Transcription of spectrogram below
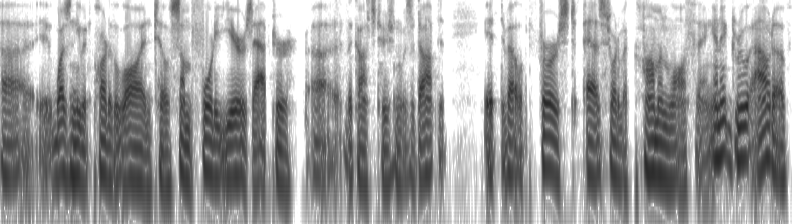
Uh, it wasn't even part of the law until some 40 years after uh, the Constitution was adopted. It developed first as sort of a common law thing, and it grew out of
